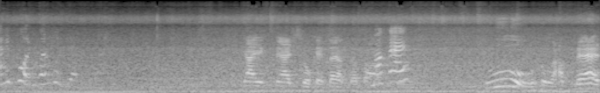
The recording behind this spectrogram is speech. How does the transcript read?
आणि फोन पण फुटले या एक मॅच डोक्याचा पाऊस मग काय? तू मॅड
